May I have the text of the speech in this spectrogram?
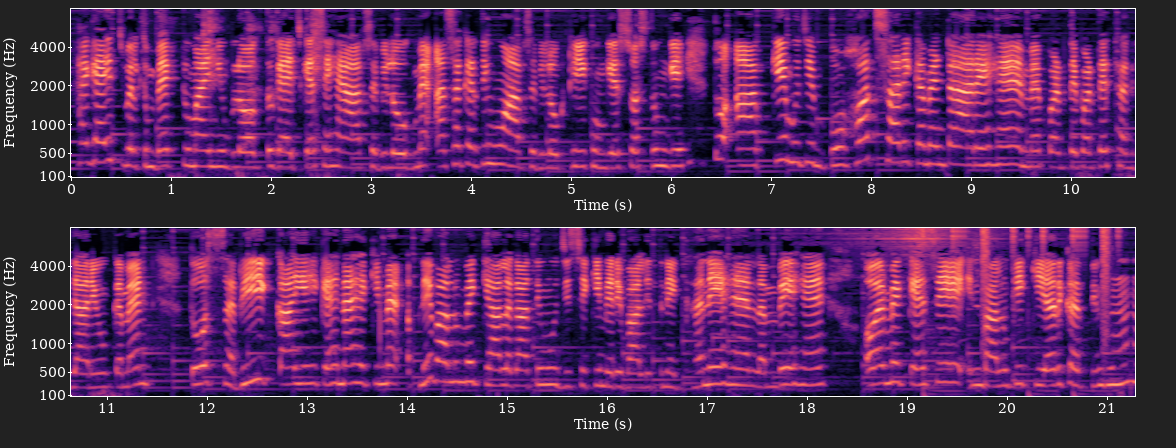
Hi guys welcome back to my new blog तो गाइज़ कैसे हैं आप सभी लोग? मैं आशा करती हूँ आप सभी लोग ठीक होंगे, स्वस्थ होंगे। तो आपके मुझे बहुत सारे कमेंट आ रहे हैं। मैं पढ़ते पढ़ते थक जा रही हूँ कमेंट तो सभी का यही कहना है कि मैं अपने बालों में क्या लगाती हूँ, जिससे कि मेरे बाल इतने घने हैं, लंबे हैं और मैं कैसे इन बालों की केयर करती हूँ?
